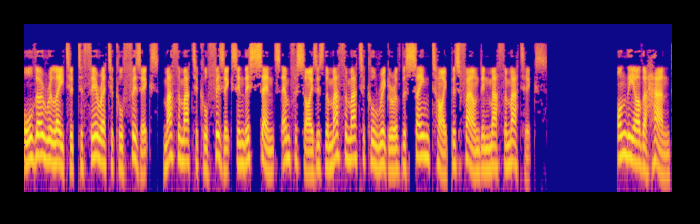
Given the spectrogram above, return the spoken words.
Although related to theoretical physics, mathematical physics in this sense emphasizes the mathematical rigor of the same type as found in mathematics. On the other hand,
